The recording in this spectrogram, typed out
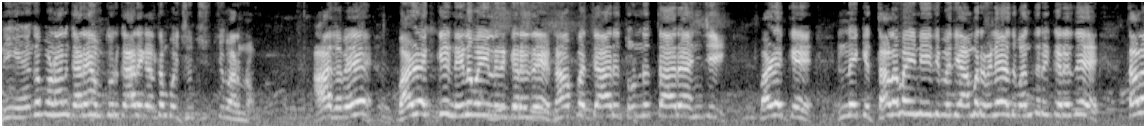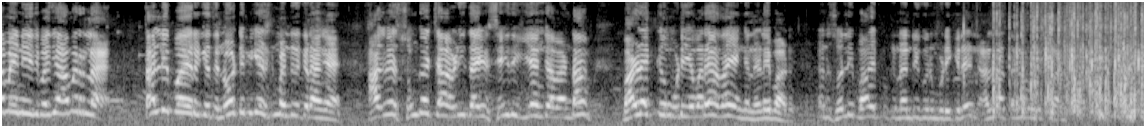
நீங்க எங்க போனாலும் கரையாம்பத்தூர் காரைக்கால் தான் போய் சுற்றி சுற்றி வரணும். ஆகவே வழக்கு நிலுவையில் இருக்கிறது. நாற்பத்தி ஆறு தொண்ணூத்தாறு அஞ்சு வழக்கு. இன்னைக்கு தலைமை நீதிபதி அமர்விலே அது வந்திருக்கிறது. தலைமை நீதிபதி அமரல. தள்ளி போயிருக்குது. நோட்டிபிகேஷன் பண்ணிருக்கிறாங்க. ஆகவே சுங்கச்சாவடி தயவு செய்து இயங்க வேண்டாம். வழக்கு முடியவரை அதான் எங்கள் நிலைப்பாடு. என்று சொல்லி வாய்ப்புக்கு நன்றி குறிப்பிடுகிறேன் முடிக்கிறேன். நல்லா தகவல்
